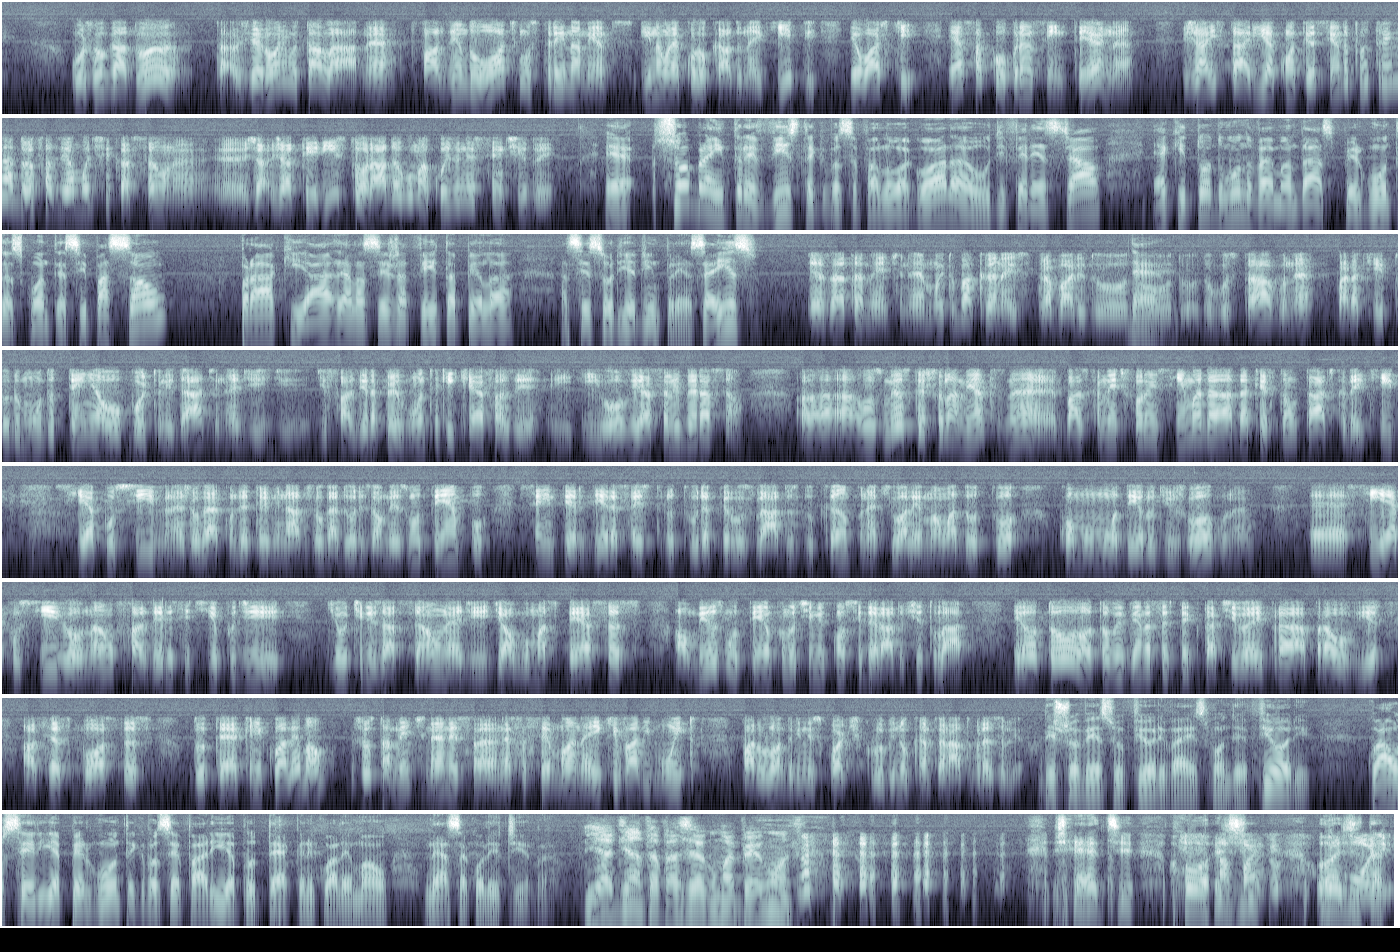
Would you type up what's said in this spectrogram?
o jogador, tá, o Jerônimo está lá, né, fazendo ótimos treinamentos e não é colocado na equipe, eu acho que essa cobrança interna já estaria acontecendo para o treinador fazer a modificação, né? É, já, já teria estourado alguma coisa nesse sentido aí. É, sobre a entrevista que você falou agora, o diferencial é que todo mundo vai mandar as perguntas com antecipação para que ela seja feita pela assessoria de imprensa. É isso? Exatamente, né? Muito bacana esse trabalho do, do, é. do, do, Gustavo, né? Para que todo mundo tenha a oportunidade né, de, de, de fazer a pergunta que quer fazer. E, e houve essa liberação. Uh, os meus questionamentos, né, basicamente foram em cima da, da questão tática da equipe, se é possível né, jogar com determinados jogadores ao mesmo tempo, sem perder essa estrutura pelos lados do campo, né, que o alemão adotou como um modelo de jogo, né, é, se é possível ou não fazer esse tipo de, de utilização né, de, de algumas peças ao mesmo tempo no time considerado titular. Eu estou tô, tô vivendo essa expectativa aí para ouvir as respostas do técnico alemão, justamente né, nessa, nessa semana aí que vale muito para o Londrina Esporte Clube no Campeonato Brasileiro. Deixa eu ver se o Fiore vai responder. Fiore, qual seria a pergunta que você faria para o técnico alemão nessa coletiva? E adianta fazer alguma pergunta? Gente, hoje. Rapaz, o- hoje, tá-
